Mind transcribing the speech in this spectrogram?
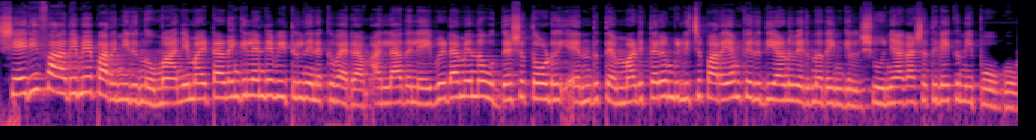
ഷെരീഫ് ആദ്യമേ പറഞ്ഞിരുന്നു. മാന്യമായിട്ടാണെങ്കിൽ എന്റെ വീട്ടിൽ നിനക്ക് വരാം. അല്ലാതെ ലൈവ് ഇടാം എന്ന ഉദ്ദേശത്തോട് എന്ത് തെമ്മാടിത്തരം വിളിച്ചു പറയാൻ കരുതിയാണ് വരുന്നതെങ്കിൽ ശൂന്യാകാശത്തിലേക്ക് നീ പോകും.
